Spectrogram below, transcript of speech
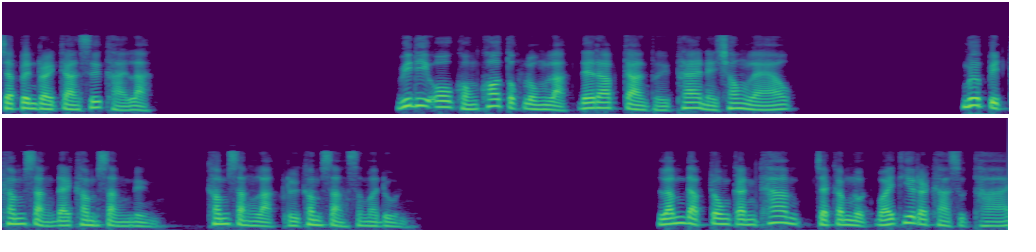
จะเป็นรายการซื้อขายหลัก วิดีโอของข้อตกลงหลักได้รับการเผยแพร่ในช่องแล้ว เมื่อปิดคำสั่งใดคำสั่งหนึ่งคำสั่งหลักหรือคำสั่งสมดุลลำดับตรงกันข้ามจะกำหนดไว้ที่ราคาสุดท้าย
